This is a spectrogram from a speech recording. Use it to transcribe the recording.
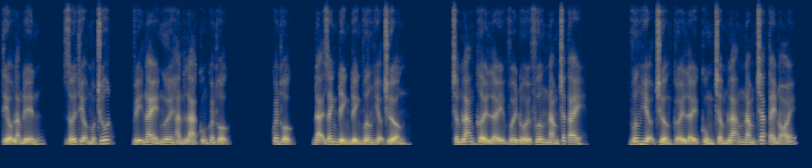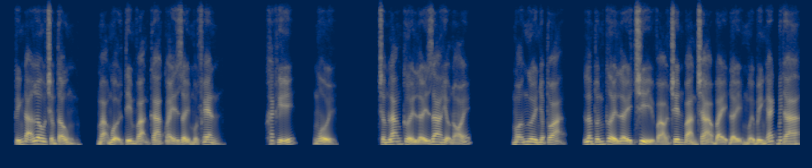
tiểu lăng đến, giới thiệu một chút, vị này ngươi hẳn là cũng quen thuộc. Quen thuộc, đại danh đỉnh đỉnh vương hiệu trưởng. Trầm lãng cười lấy với đối phương nắm chắc tay. Vương hiệu trưởng cười lấy cùng trầm lãng nắm chắc tay nói, kính đã lâu trầm tổng, mạo muội tìm vạn ca quấy rầy một phen. Khách khí, ngồi. Trầm lãng cười lấy ra hiệu nói. Mọi người nhập tọa, Lâm Tuấn cười lấy chỉ vào trên bàn trà bày đầy 10 bình ách bích ra,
